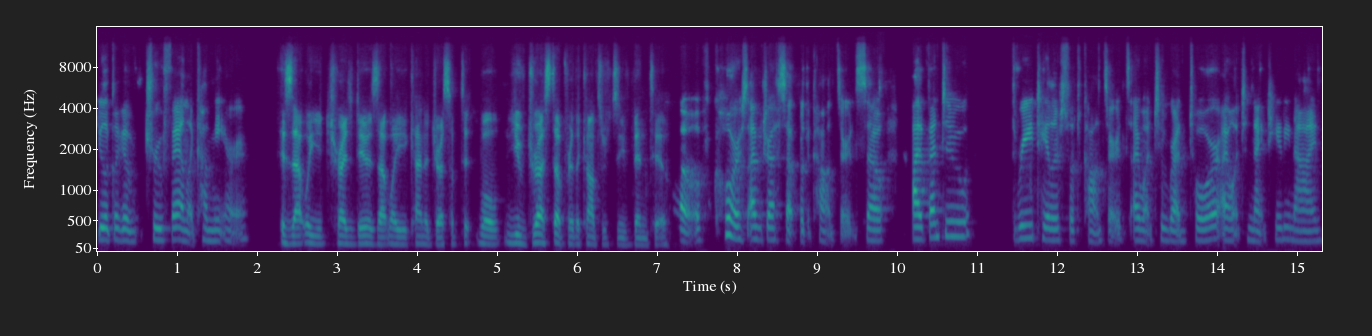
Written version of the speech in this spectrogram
you look like a true fan. Like come meet her Is that what you try to do? Is that why you kind of dress up to well, you've dressed up for the concerts you've been to. Oh, of course, I've dressed up for the concerts. So I've been to three Taylor Swift concerts. I went to Red Tour, I went to 1989,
